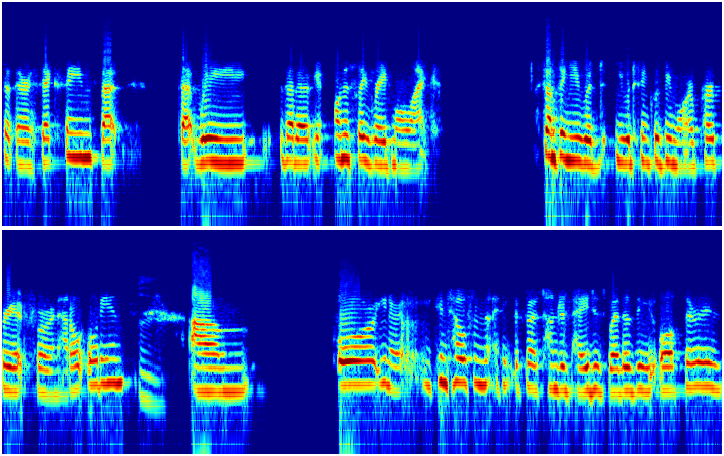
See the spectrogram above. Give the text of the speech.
that there are sex scenes that that we that are honestly read more like something you would you would think would be more appropriate for an adult audience. Mm. Um, or you know you can tell from I think the first hundred pages whether the author is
